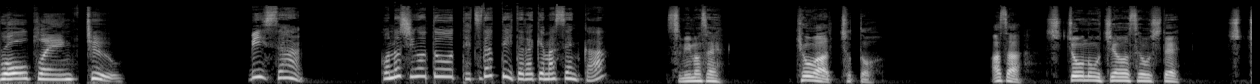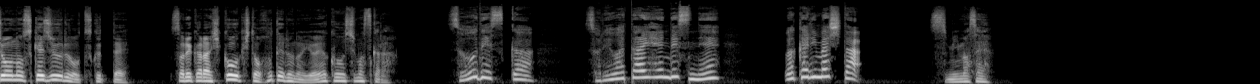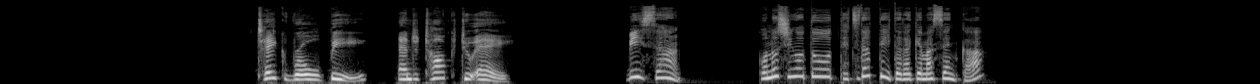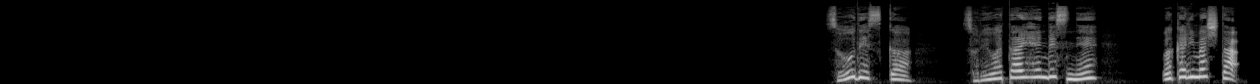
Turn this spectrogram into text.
Role-playing 2. B さん、この仕事を手伝っていただけませんか？すみません。今日はちょっと。朝、出張の打ち合わせをして、出張のスケジュールを作って、それから飛行機とホテルの予約をしますから。そうですか。それは大変ですね。わかりました。すみません。Take role B and talk to A. B さん、この仕事を手伝っていただけませんか？そうですか。それは大変ですね。わかりました。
